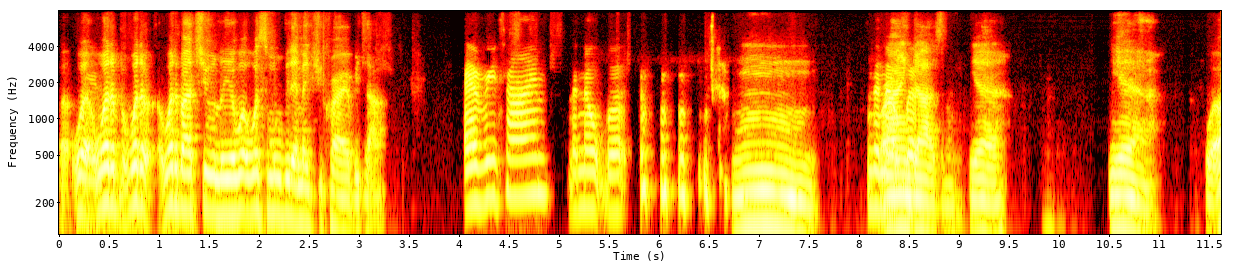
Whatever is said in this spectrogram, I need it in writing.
Yeah. What what what what about you, Leah? What what's the movie that makes you cry every time? every time. The Notebook. mm. The Ryan Notebook. Gosling. Yeah. Yeah. Well,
